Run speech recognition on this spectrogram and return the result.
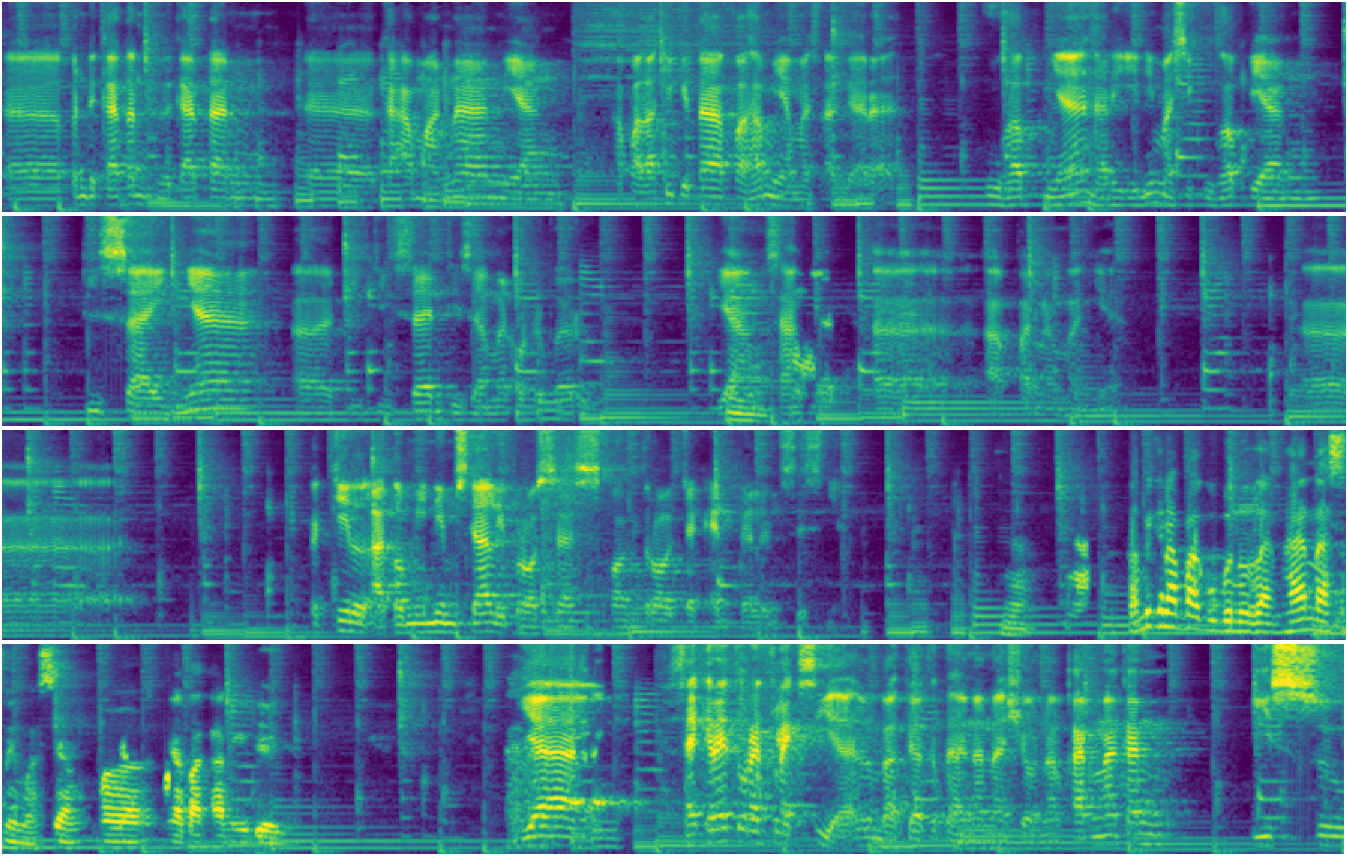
Eh, pendekatan-pendekatan uh, keamanan yang apalagi kita paham ya Mas Anggara kuhabnya hari ini masih kuhab yang desainnya uh, didesain di zaman Orde Baru yang hmm. sangat uh, apa namanya uh, kecil atau minim sekali proses kontrol check and balancesnya. Ya. Tapi kenapa Gubernur Lemhanas nih Mas yang menyatakan ide Ya, saya kira itu refleksi ya lembaga ketahanan nasional karena kan isu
